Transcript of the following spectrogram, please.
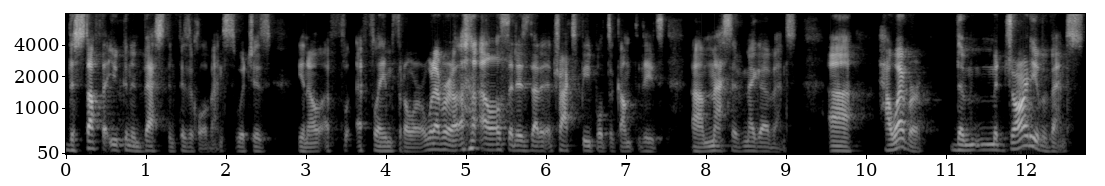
the stuff that you can invest in physical events, which is you know a, a flamethrower or whatever else it is that it attracts people to come to these uh, massive mega events. Uh, however, the majority of events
